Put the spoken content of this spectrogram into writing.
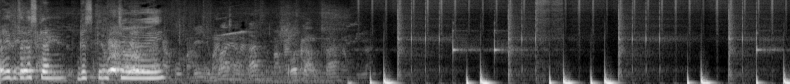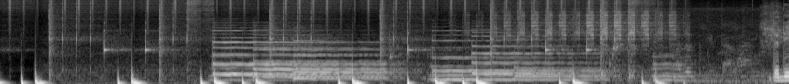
Ayo kita gaskan, gaskan cuy. Jadi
